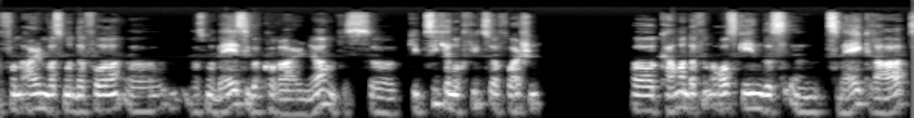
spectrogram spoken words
von allem, was man davor, äh, was man weiß über Korallen, ja, und es äh, gibt sicher noch viel zu erforschen, äh, kann man davon ausgehen, dass ein 2 Grad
